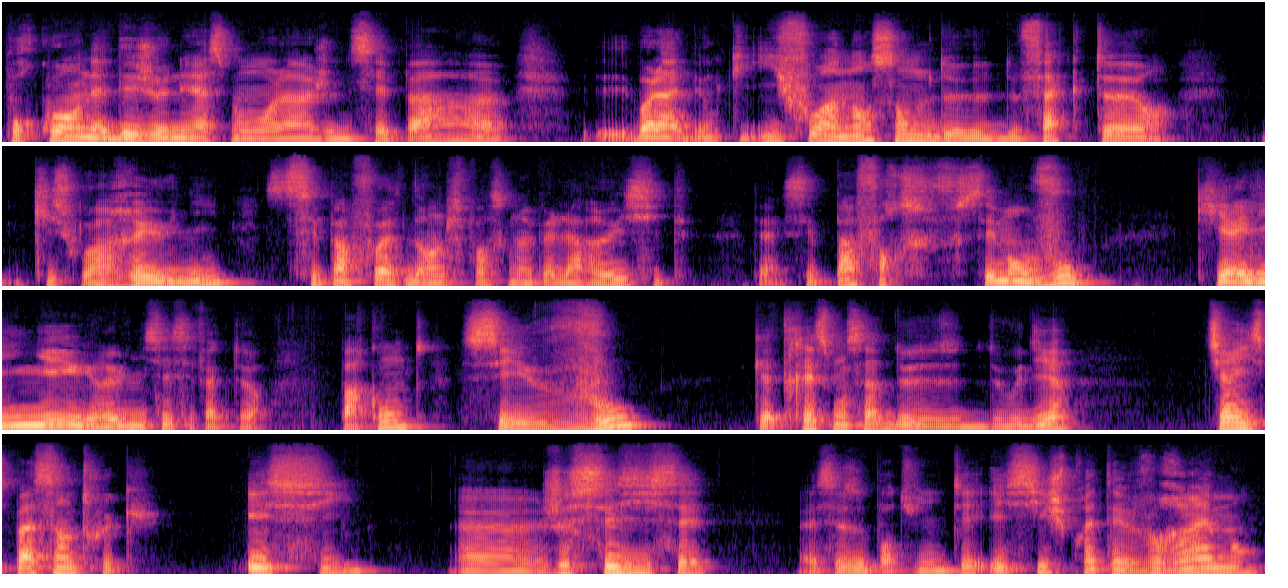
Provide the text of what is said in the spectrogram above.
Pourquoi on a déjeuné à ce moment-là? Je ne sais pas. Euh, voilà, donc il faut un ensemble de, facteurs qui soient réunis. C'est parfois dans le sport ce qu'on appelle la réussite. C'est pas forcément vous qui alignez et réunissez ces facteurs. Par contre, c'est vous qui êtes responsable de, vous dire tiens, il se passe un truc. Et si euh, je saisissais euh, ces opportunités et si je prêtais vraiment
